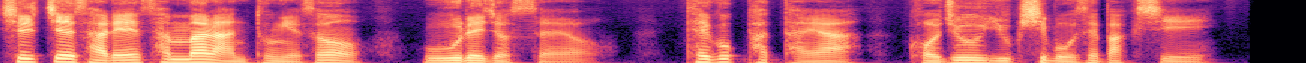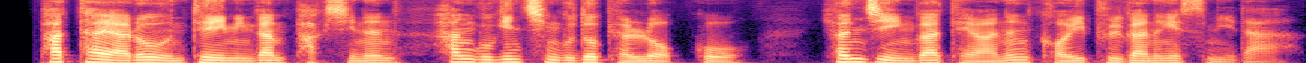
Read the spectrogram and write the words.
실제 사례 산말 안 통해서 우울해졌어요. 태국 파타야 거주 65세 박 씨. 파타야로 은퇴 이민 간 박 씨는 한국인 친구도 별로 없고 현지인과 대화는 거의 불가능했습니다.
